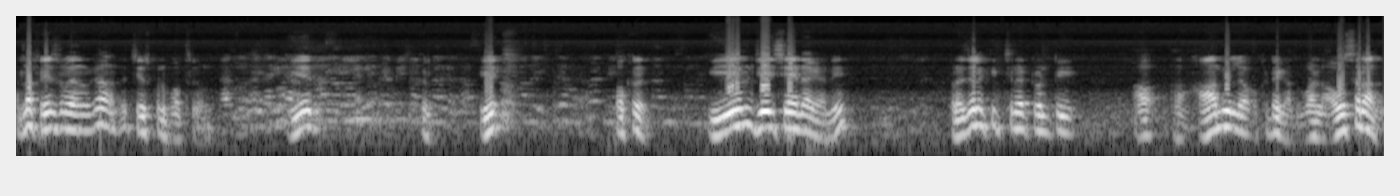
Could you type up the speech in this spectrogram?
అట్లా ఫేజ్ మేనర్గా చేసుకుని పోతున్నాం ఏది? ఏ ఒక ఏం చేసి అయినా కానీ ప్రజలకు ఇచ్చినటువంటి హామీలు ఒకటే కాదు వాళ్ళ అవసరాలు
